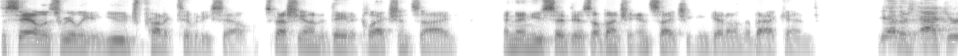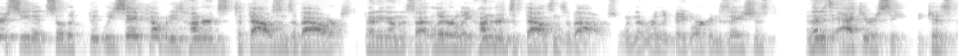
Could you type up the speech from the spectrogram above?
the sale is really a huge productivity sale, especially on the data collection side. And then you said there's a bunch of insights you can get on the back end. Yeah, there's accuracy that so the we save companies hundreds to thousands of hours, depending on the site, literally hundreds of thousands of hours when they're really big organizations. And then it's accuracy because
